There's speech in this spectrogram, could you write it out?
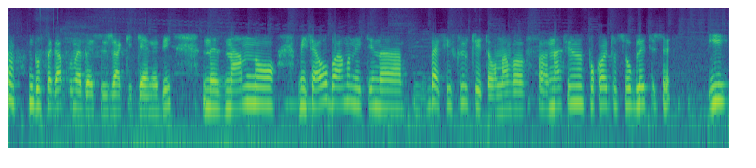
до сега поне беше Жаки Кенеди, не знам, но Мишел Обама наистина беше изключителна в начинът по който се обличаше и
